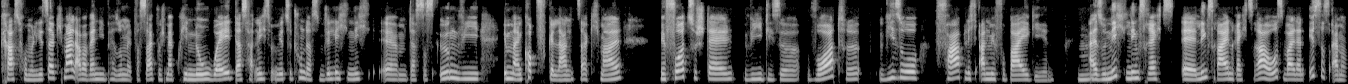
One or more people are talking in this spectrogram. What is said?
krass formuliert, sag ich mal, aber wenn die Person mir etwas sagt, wo ich merke, okay, no way, das hat nichts mit mir zu tun, das will ich nicht, ähm, dass das irgendwie in meinen Kopf gelangt, sag ich mal, mir vorzustellen, wie diese Worte wie so farblich an mir vorbeigehen. Mhm. Also nicht links, rechts, äh, links rein, rechts raus, weil dann ist es einmal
